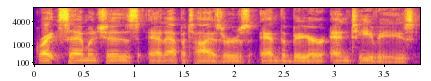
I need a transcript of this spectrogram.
great sandwiches and appetizers, and the beer and TVs,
